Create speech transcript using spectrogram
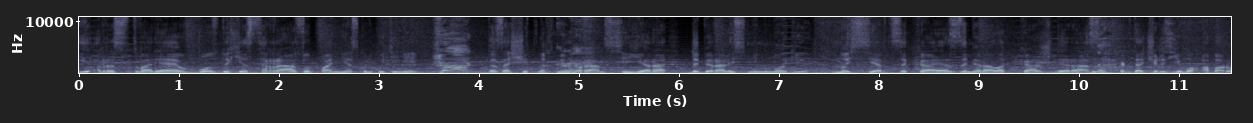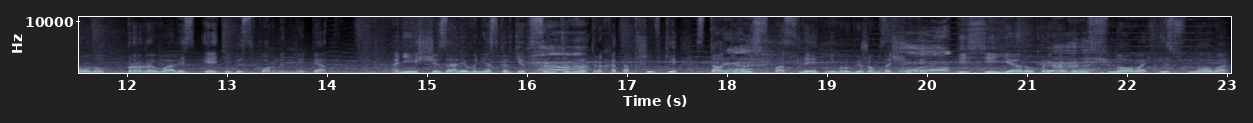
и растворяя в воздухе сразу по нескольку теней. До защитных мембран Сиера добирались немногие, но сердце Кая замирало каждый раз, когда через его оборону прорывались эти бесформенные пятна. Они исчезали в нескольких сантиметрах от обшивки, сталкиваясь с последним рубежом защиты. И Сиеру приходилось снова и снова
